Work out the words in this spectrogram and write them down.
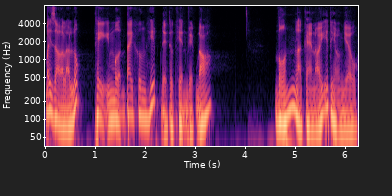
Bây giờ là lúc Thị mượn tay Khương Hiếp để thực hiện việc đó. Vốn là kẻ nói ít hiểu nhiều,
